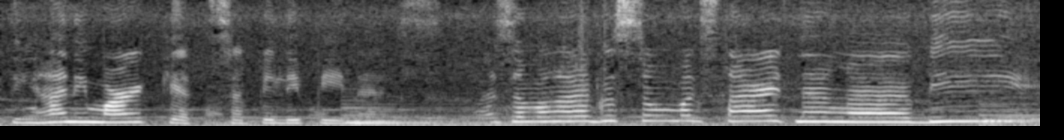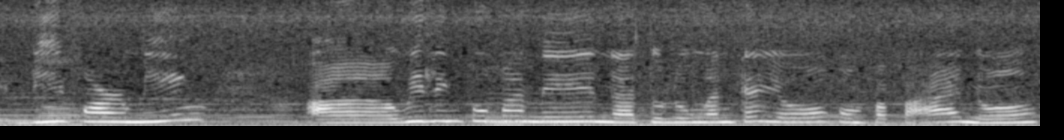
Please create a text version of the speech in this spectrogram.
ating honey market sa Pilipinas. Sa mga gustong mag-start ng ah, bee, bee farming, ah, willing po kami na tulungan kayo kung papaano.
